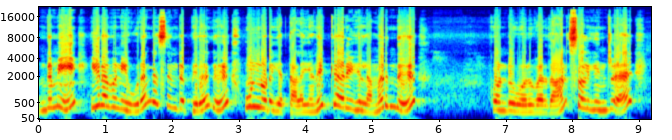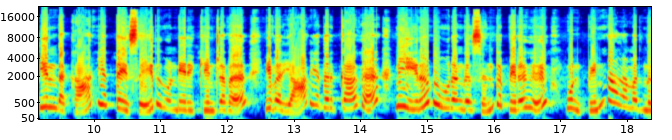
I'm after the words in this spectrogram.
தங்கமே இரவு நீ உறங்க சென்ற பிறகு உன்னுடைய தலையணைக்கு அருகில் அமர்ந்து கொண்டு ஒருவர்தான் சொல்கின்ற இந்த காரியத்தை செய்து கொண்டிருக்கின்றவர் இவர் யார் எதற்காக நீ இரவு உறங்க சென்ற பிறகு உன் பின்னால் அமர்ந்து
